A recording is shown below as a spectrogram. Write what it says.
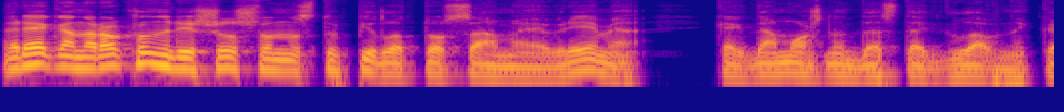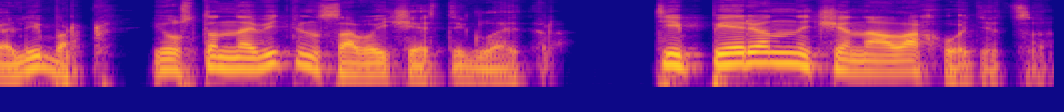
Реган Роклан решил, что наступило то самое время, когда можно достать главный калибр и установить в носовой части глайдера. Теперь он начинал охотиться.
